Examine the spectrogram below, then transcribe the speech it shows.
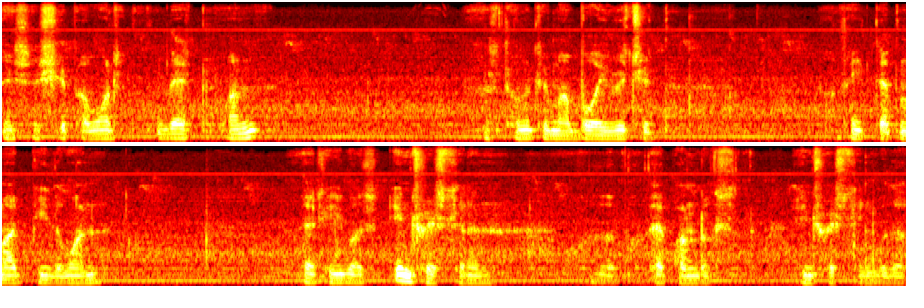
This is a ship I wanted that one. I was talking to my boy Richard. I think that might be the one that he was interested in that one looks interesting with a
